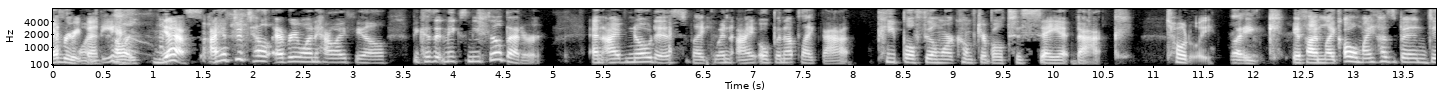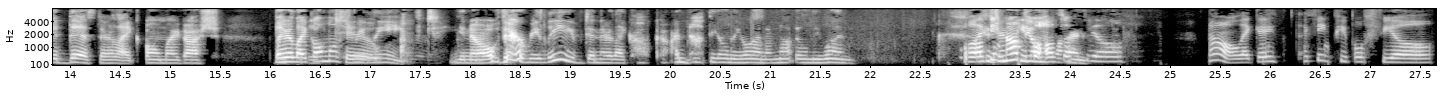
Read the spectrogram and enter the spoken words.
everyone I yes, I have to tell everyone how I feel because it makes me feel better. And I've noticed, like, when I open up like that, people feel more comfortable to say it back. Totally. Like, if I'm like, oh, my husband did this, they're like, oh my gosh. They're like Me almost too. relieved, you know? They're relieved and they're like, oh, God, I'm not the only one. I'm not the only one. Well, I think you're not the people only also one. feel no, like I, I think people feel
